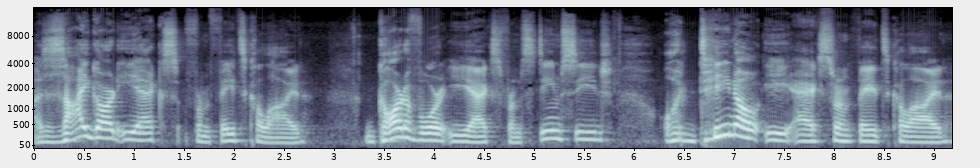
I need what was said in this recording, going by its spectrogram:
a Zygarde EX from Fates Collide, Gardevoir EX from Steam Siege, Audino EX from Fates Collide,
